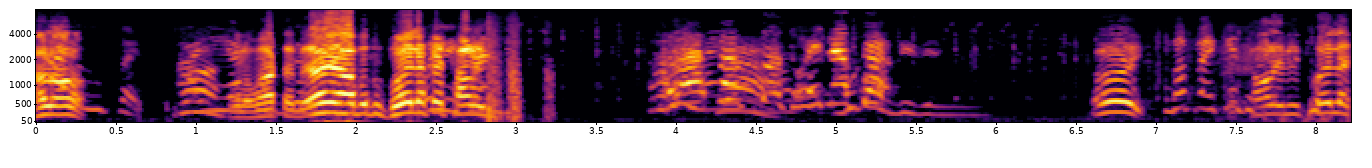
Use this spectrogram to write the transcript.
હાલો હાલો. બોલો વાત બે આ બધું ધોઈ લે કઈ થાળી. ઓય થાળી ની ધોઈ લે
